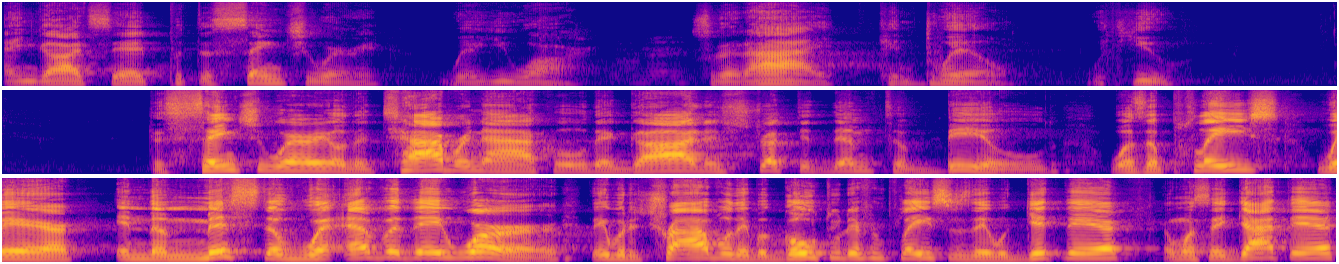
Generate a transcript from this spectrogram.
and God said, Put the sanctuary where you are so that I can dwell with you the sanctuary or the tabernacle that God instructed them to build was a place where, in the midst of wherever they were, they would travel, they would go through different places, they would get there, and once they got there,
